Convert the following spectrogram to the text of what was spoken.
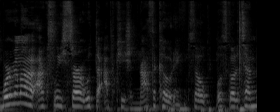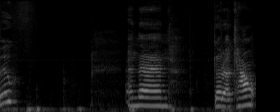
we're going to actually start with the application, not the coding. So let's go to Temboo. And then go to account,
